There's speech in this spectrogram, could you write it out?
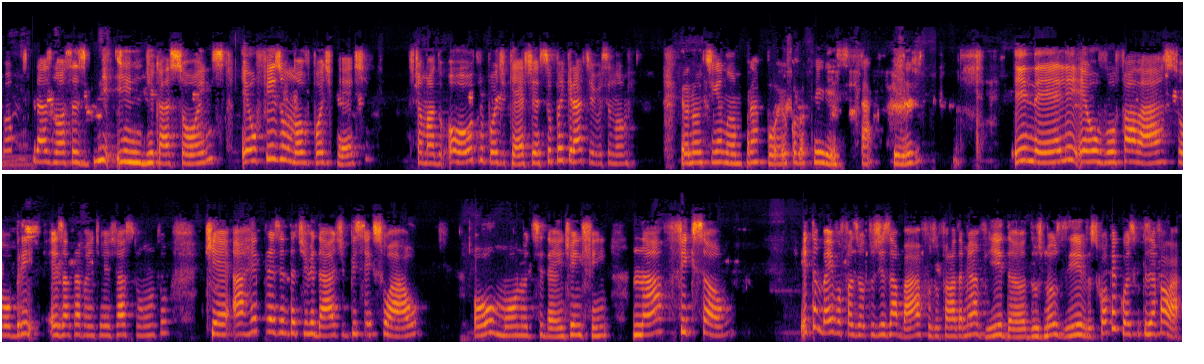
Vamos para as nossas indicações. Eu fiz um novo podcast chamado O Outro Podcast. É super criativo esse nome. Eu não tinha nome para pôr, eu coloquei esse, tá? Beijo. E nele eu vou falar sobre exatamente esse assunto, que é a representatividade bissexual ou monodissidente, enfim, na ficção. E também vou fazer outros desabafos, vou falar da minha vida, dos meus livros, qualquer coisa que eu quiser falar.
